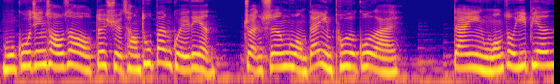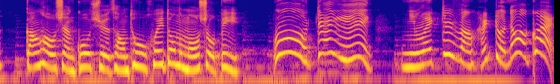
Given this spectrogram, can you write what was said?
蘑菇精草草对雪藏兔扮鬼脸，转身往丹影扑了过来。丹影往左一偏，刚好闪过雪藏兔挥动的毛手臂。哦，丹影，你们翅膀还躲那么快，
